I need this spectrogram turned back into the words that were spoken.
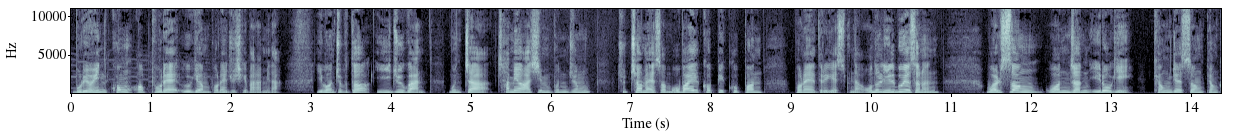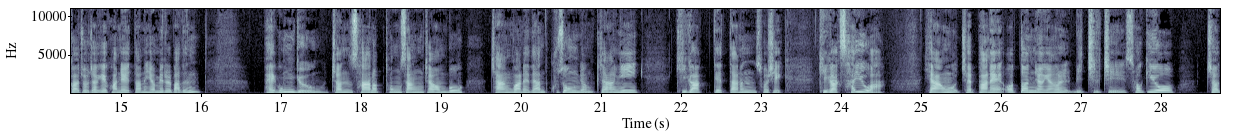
무료인 콩 어플에 의견 보내주시기 바랍니다. 이번 주부터 2주간 문자 참여하신 분 중 추첨해서 모바일 커피 쿠폰 보내드리겠습니다. 오늘 1부에서는 월성 원전 1호기 경제성 평가 조작에 관여했다는 혐의를 받은 백운규 전 산업통상자원부 장관에 대한 구속영장이 기각됐다는 소식, 기각 사유와 향후 재판에 어떤 영향을 미칠지 서기호 저,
